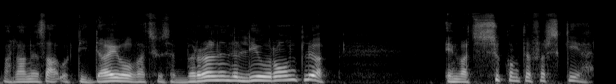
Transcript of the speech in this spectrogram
Maar dan is daar ook die duiwel wat soos 'n brullende leeu rondloop en wat soek om te verskeur.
